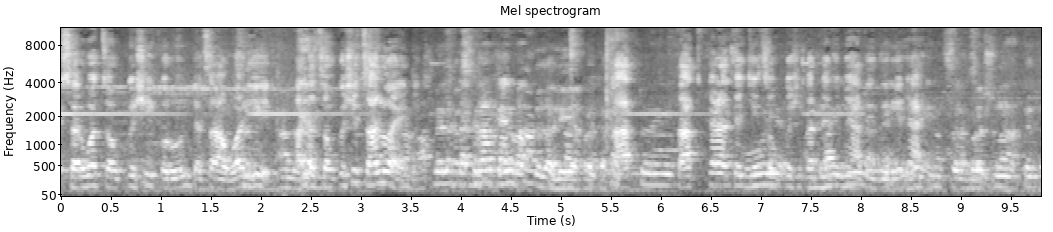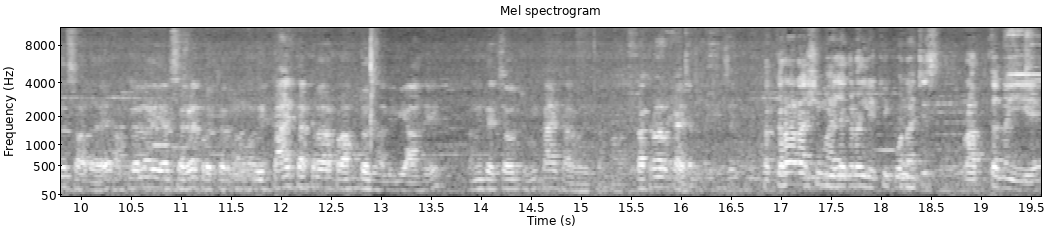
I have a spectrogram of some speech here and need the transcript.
सर्व चौकशी करून त्याचा अहवाल येईल. आता चौकशी चालू आहे. आपल्याला तक्रार काय प्राप्त झाली या प्रकरणात? तात- तात्काळ त्याची चौकशी करण्याची मी आदेश दिलेले आहे. सर प्रश्न अत्यंत साधा आहे. आपल्याला या सगळ्या प्रकरणामध्ये काय तक्रार प्राप्त झालेली आहे आणि त्याच्यावर तुम्ही काय कारवाई करणार तक्रार काय आहे? तक्रार अशी माझ्याकडे लेखी कोणाचीच प्राप्त नाहीये.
